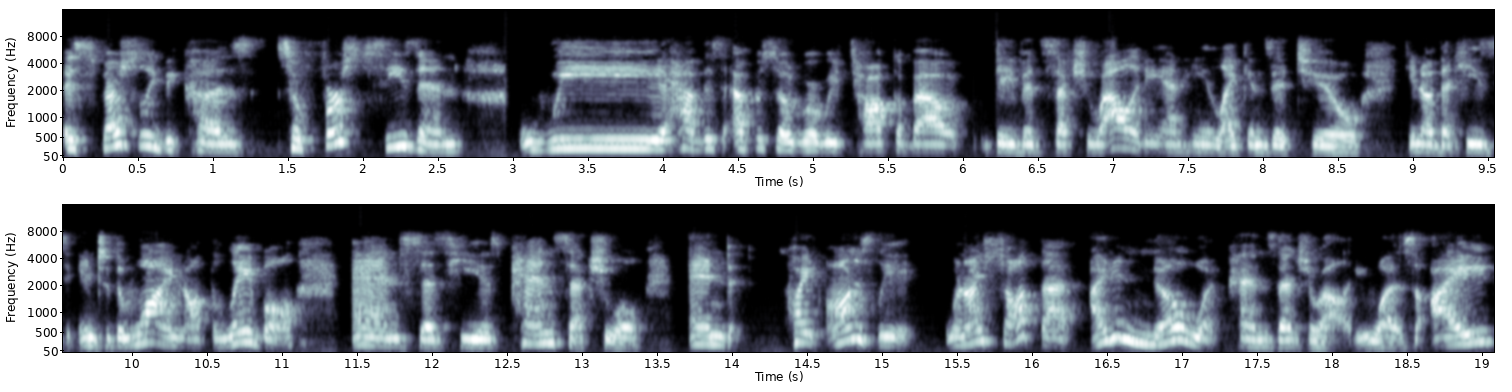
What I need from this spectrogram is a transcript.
especially because, so first season, we have this episode where we talk about David's sexuality and he likens it to, you know, that he's into the wine, not the label, and says he is pansexual. And quite honestly, when I shot that, I didn't know what pansexuality was. I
